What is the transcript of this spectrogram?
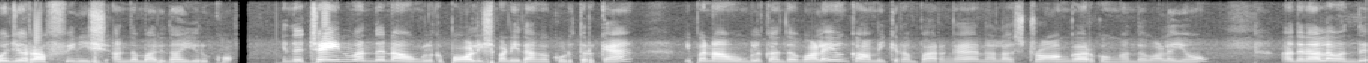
கொஞ்சம் ரஃப் ஃபினிஷ் அந்த மாதிரி தான் இருக்கும். இந்த செயின் வந்து நான் உங்களுக்கு பாலிஷ் பண்ணி தாங்க கொடுத்துருக்கேன். இப்போ நான் உங்களுக்கு அந்த வளையம் காமிக்கிறேன் பாருங்கள் நல்லா ஸ்ட்ராங்காக இருக்குங்க அந்த வளையம். அதனால் வந்து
